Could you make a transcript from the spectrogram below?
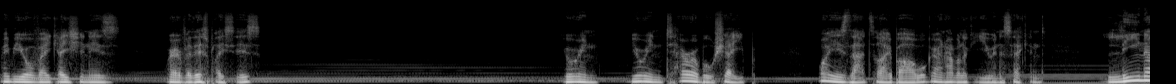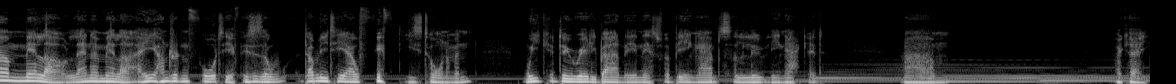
Maybe your vacation is wherever this place is. You're in you're in terrible shape. Why is that, Zybar? We'll go and have a look at you in a second. Lena Miller, Lena Miller, 840. If this is a WTL 50s tournament, we could do really badly in this for being absolutely knackered. Um, okay,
